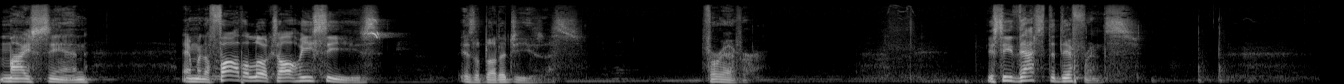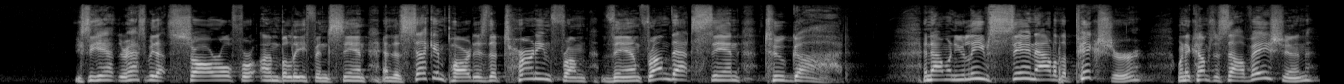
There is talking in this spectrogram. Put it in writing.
my sin. And when the Father looks, all He sees is the blood of Jesus forever. You see, that's the difference. You see, yeah, there has to be that sorrow for unbelief and sin. And the second part is the turning from them, from that sin to God. And now, when you leave sin out of the picture, when it comes to salvation,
